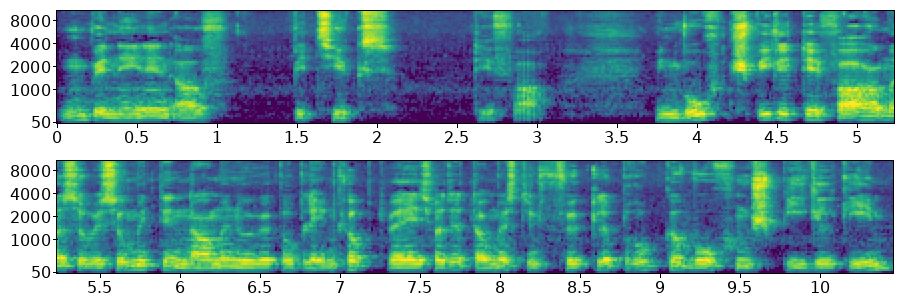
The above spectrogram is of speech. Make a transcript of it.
umbenennen auf Bezirks TV. Mit dem Wochenspiegel TV haben wir sowieso mit den Namen nur ein Problem gehabt, weil es hat ja damals den Vöcklerbrucker Wochenspiegel gegeben.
